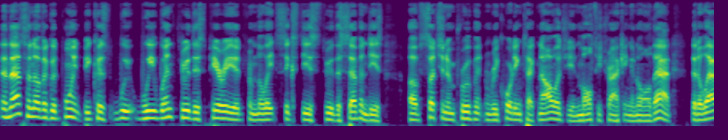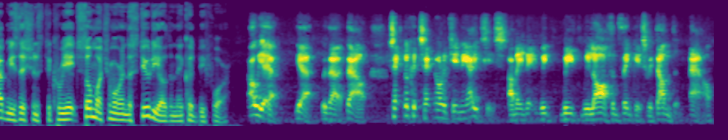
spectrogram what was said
And that's another good point because we we went through this period from the late 60s through the 70s of such an improvement in recording technology and multi-tracking and all that that allowed musicians to create so much more in the studio than they could before. Oh yeah, yeah, without doubt. Te- look at technology in the eighties. I mean, it, we, we we laugh and think it's redundant now,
